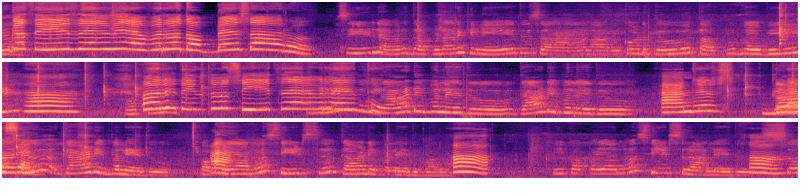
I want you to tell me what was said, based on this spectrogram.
ఇంకా సీడ్స్ ఏమి ఎవరు దొబ్బేశారు సీడ్ ఎవరు దప్పడానికి లేదు చాలా అనకూడదు తప్పు బేబీ. గాడ్ ఇవ్వలేదు. గాడ్ ఇవ్వలేదు. గాడ్ గాడ్ ఇవ్వలేదు. పప్పయ్యలో సీడ్స్ గాడ్ ఇవ్వలేదు బాగా ఈ పప్పయ్యలో సీడ్స్ రాలేదు. So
